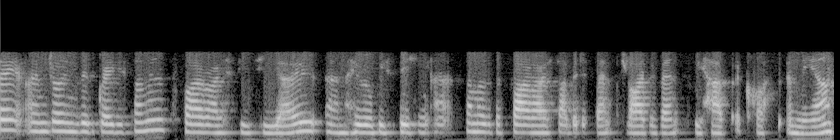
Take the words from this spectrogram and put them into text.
today I'm joined with Grady Summers, FireEye CTO, um, who will be speaking at some of the FireEye Cyber Defense Live events we have across EMEA. Um,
